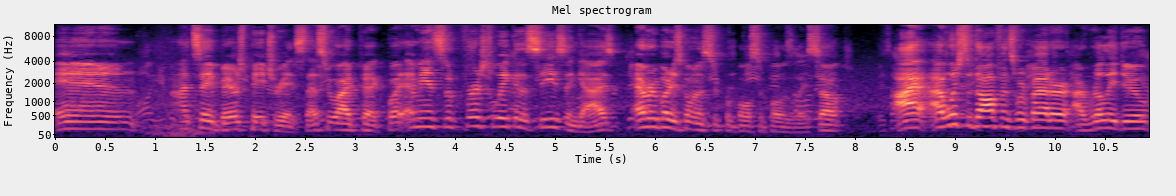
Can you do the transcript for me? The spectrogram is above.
and I'd say Bears Patriots. That's who I'd pick. But I mean, it's the first week of the season, guys. Everybody's going to Super Bowl supposedly. So I I wish the Dolphins were better. I really do.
